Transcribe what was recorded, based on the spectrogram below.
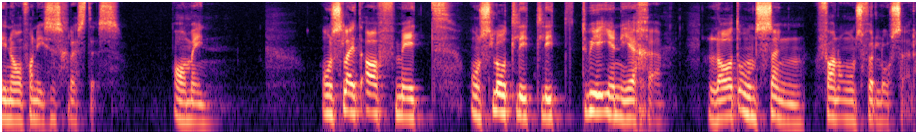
die naam van Jesus Christus. Amen. Ons sluit af met ons slotlied lied 219. Laat ons sing van ons verlosser.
